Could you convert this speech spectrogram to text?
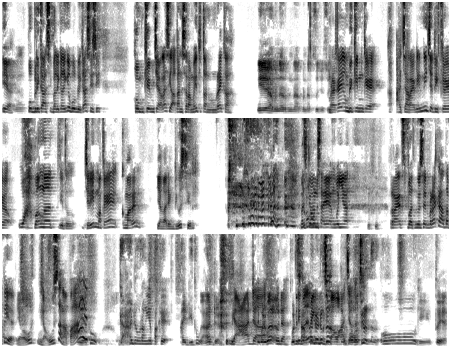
ya. iya publikasi balik lagi publikasi sih. Home game CLS nggak akan seramai itu tanpa mereka. Iya benar benar benar setuju setuju. Mereka yang bikin kayak acara ini jadi kayak wah banget gitu. Jadi makanya kemarin ya nggak ada yang diusir. Meskipun saya yang punya rights buat ngusir mereka, tapi ya ya nggak usah Iya ngapain. itu nggak ada orangnya pakai ID itu nggak ada. Nggak ada. Tiba-tiba udah. Tiba-tiba samping, duduk di bawah aja. Oh gitu ya.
